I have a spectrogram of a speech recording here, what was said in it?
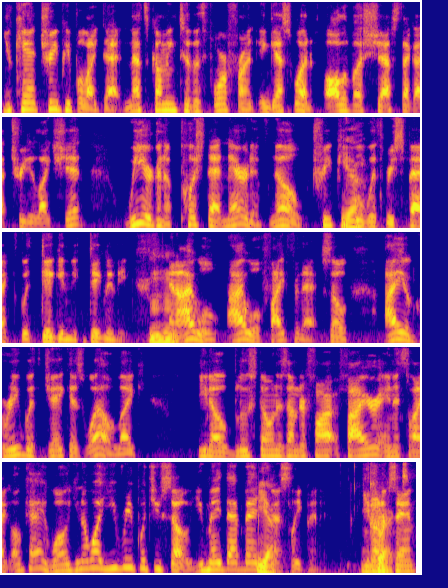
You can't treat people like that, and that's coming to the forefront. And guess what? All of us chefs that got treated like shit, we are going to push that narrative. No, treat people Yeah. with respect, with dignity, dignity Mhm. and I will I will fight for that. So I agree with Jake as well. Like, you know, Bluestone is under fi- fire, and it's like, okay, well, you know what? You reap what you sow. You made that bed, Yeah. you're gonna sleep in it. You know Correct. what I'm saying?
